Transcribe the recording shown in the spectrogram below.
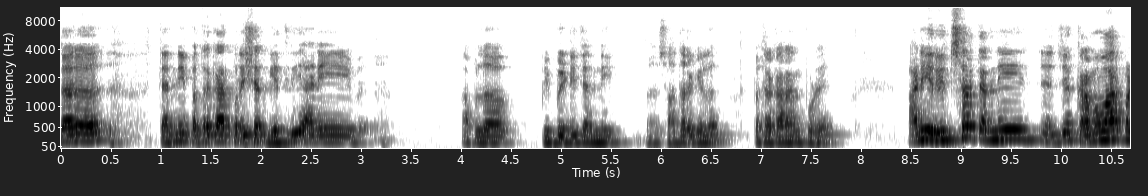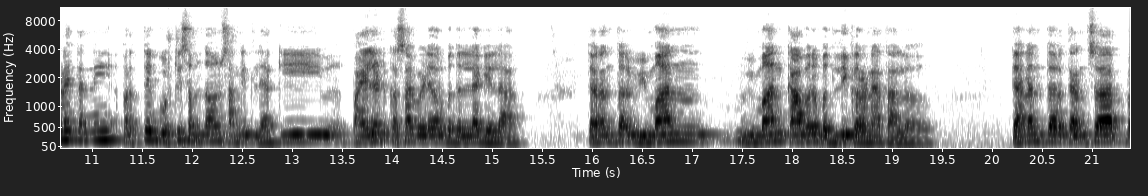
तर त्यांनी पत्रकार परिषद घेतली आणि आपलं पीपीटी त्यांनी सादर केलं पत्रकारांपुढे. आणि रितसर त्यांनी जे क्रमवारपणे त्यांनी प्रत्येक गोष्टी समजावून सांगितल्या की पायलट कसा वेळेवर बदलला गेला त्यानंतर विमान विमान का बरं बदली करण्यात आलं त्यानंतर त्यांचा प-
